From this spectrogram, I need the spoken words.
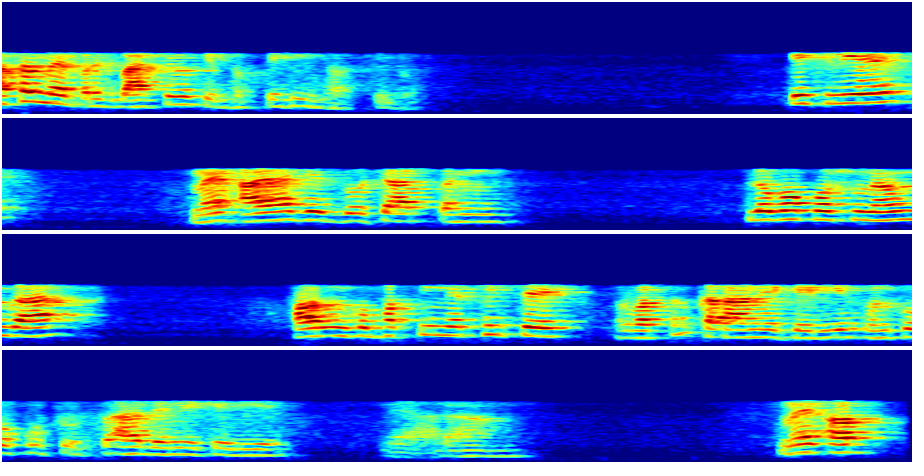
असल में ब्रजवासियों की भक्ति ही भक्ति है। इसलिए मैं आया जो दो चार कहीं लोगों को सुनाऊँगा और उनको भक्ति में फिर से परिवर्तन कराने के लिए, उनको कुछ उत्साह देने के लिए मैं आ रहा हूँ। मैं अब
